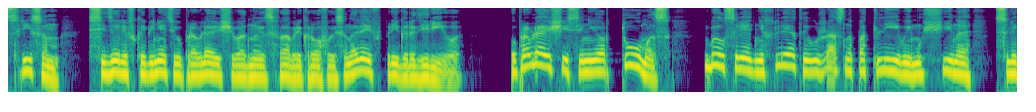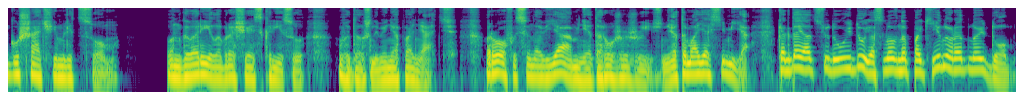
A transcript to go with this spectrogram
с Рисом сидели в кабинете управляющего одной из фабрик Рофа и сыновей в пригороде Рио. Управляющий сеньор Тумас был средних лет и ужасно потливый мужчина с лягушачьим лицом. Он говорил, обращаясь к Рису, «Вы должны меня понять. Ров и сыновья мне дороже жизни. Это моя семья. Когда я отсюда уйду, я словно покину родной дом.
